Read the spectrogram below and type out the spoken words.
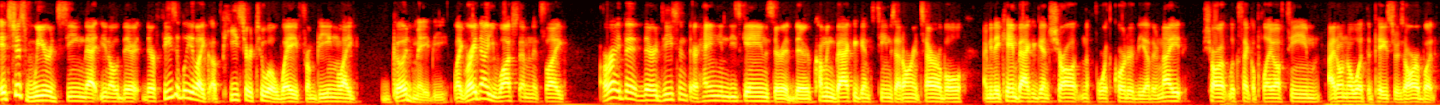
it's just weird seeing that you know they're they're feasibly like a piece or two away from being like good maybe. Like right now you watch them and it's like all right they're, they're decent they're hanging these games they're they're coming back against teams that aren't terrible. I mean they came back against charlotte in the fourth quarter the other night. Charlotte looks like a playoff team. I don't know what the pacers are but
